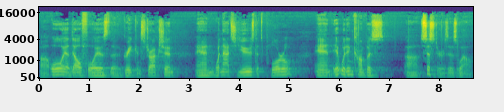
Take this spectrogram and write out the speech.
Uh, oi adelphoi is the Greek construction, and when that's used, it's plural, and it would encompass uh, sisters as well.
